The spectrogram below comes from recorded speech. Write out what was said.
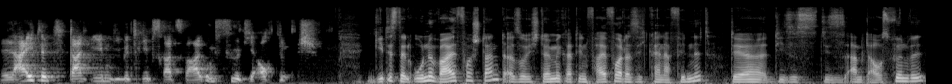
leitet dann eben die Betriebsratswahl und führt die auch durch. Geht es denn ohne Wahlvorstand? Also ich stelle mir gerade den Fall vor, dass sich keiner findet, der dieses, dieses Amt ausführen will.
